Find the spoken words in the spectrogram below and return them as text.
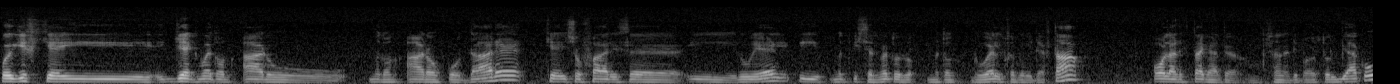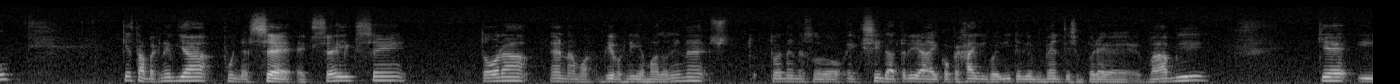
προηγήθηκε η Γκέγκ με τον Άρου με τον Άρο Κοντάρε και ισοφάρισε η Ρουέλ η, η Σερβέτο με τον Ρουέλ στο 77 όλα ανοιχτά για σαν αντίπαλο του Ολυμπιακού και στα παιχνίδια που είναι σε εξέλιξη τώρα ένα, δύο παιχνίδια μάλλον είναι. Το ένα είναι στο 63 η Κοπεχάγη που ηγείται 2-0 της Μπρεβάμπλη και η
